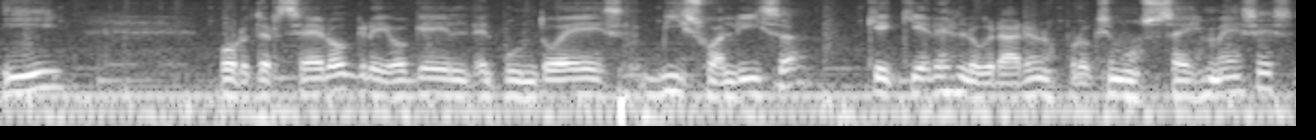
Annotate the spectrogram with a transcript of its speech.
Y por tercero, creo que el, punto es visualiza qué quieres lograr en los próximos seis meses,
